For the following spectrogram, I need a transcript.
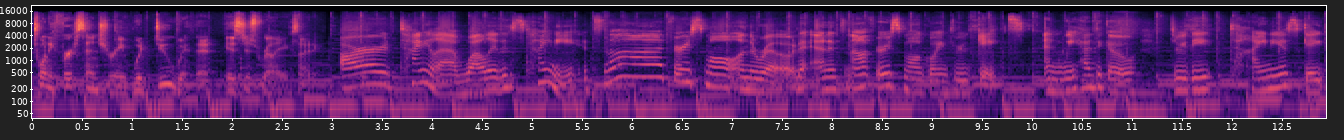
21st century would do with it is just really exciting. Our Tiny Lab, while it is tiny, it's not very small on the road and it's not very small going through gates. And we had to go through the tiniest gate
